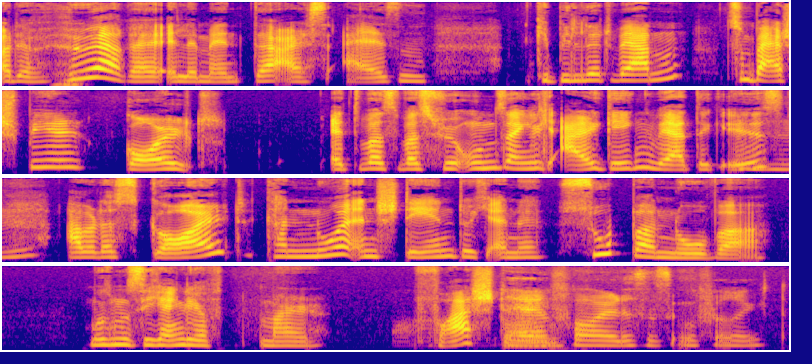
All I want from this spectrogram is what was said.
oder höhere Elemente als Eisen gebildet werden, zum Beispiel Gold. Etwas, was für uns eigentlich allgegenwärtig ist. Aber das Gold kann nur entstehen durch eine Supernova. Muss man sich eigentlich mal Ja, vorstellen. voll, das ist unverrückt.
